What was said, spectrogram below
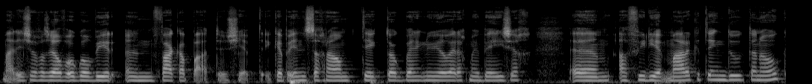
Maar is er vanzelf ook wel weer een vak apart. Dus je hebt, ik heb Instagram, TikTok ben ik nu heel erg mee bezig. Ehm, affiliate marketing doe ik dan ook.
